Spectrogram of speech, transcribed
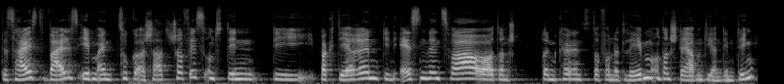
Das heißt, weil es eben ein Zuckerersatzstoff ist und den, die Bakterien, die essen den zwar, aber dann, dann können sie davon nicht leben und dann sterben die an dem Ding.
